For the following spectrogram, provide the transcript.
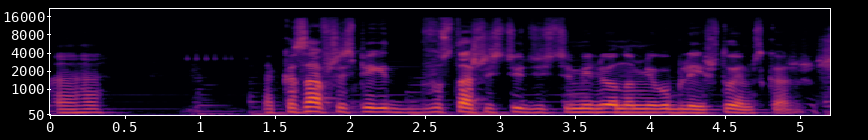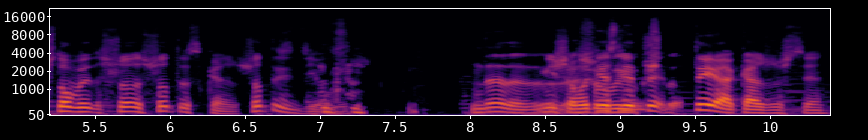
Ага. Оказавшись перед 260 миллионами рублей, что им скажешь? Что, вы, что, что ты скажешь? Что ты сделаешь? Да-да-да. Миша, вот если ты, ты окажешься.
